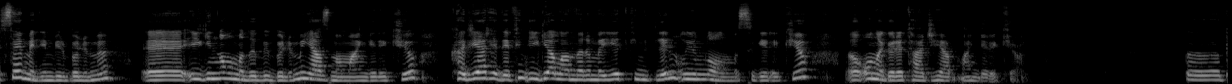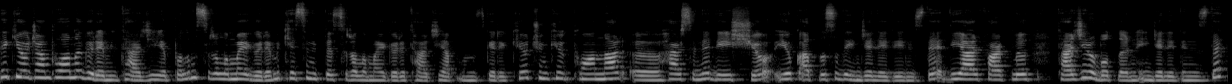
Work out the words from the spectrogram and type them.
sevmediğin bir bölümü, e, ilginin olmadığı bir bölümü yazmaman gerekiyor. Kariyer hedefin ilgi alanların ve yetkinliklerin uyumlu olması gerekiyor. Ona göre tercih yapman gerekiyor. Ee, peki hocam puana göre mi tercih yapalım, sıralamaya göre mi? Kesinlikle sıralamaya göre tercih yapmanız gerekiyor. Çünkü puanlar e, her sene değişiyor. Yok Atlas'ı da incelediğinizde, diğer farklı tercih robotlarını incelediğinizde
